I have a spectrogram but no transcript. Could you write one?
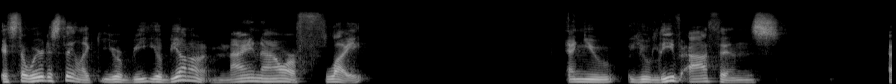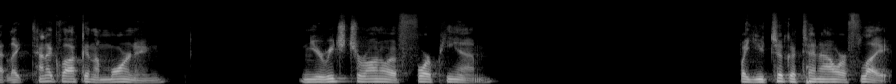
it's the weirdest thing. Like you'll be you'll be on a nine hour flight and you you leave Athens at like 10 o'clock in the morning and you reach Toronto at 4 p.m. But you took a 10 hour flight.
